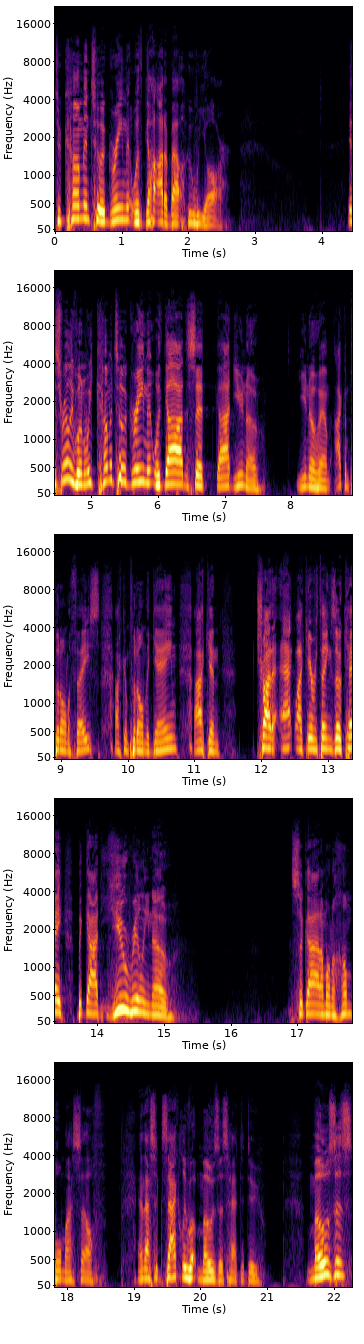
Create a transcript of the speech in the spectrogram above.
to come into agreement with God about who we are. It's really when we come into agreement with God and said, God, you know, you know him. I can put on a face, I can put on the game, I can try to act like everything's okay, but God, you really know. So, God, I'm going to humble myself. And that's exactly what Moses had to do. Moses,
